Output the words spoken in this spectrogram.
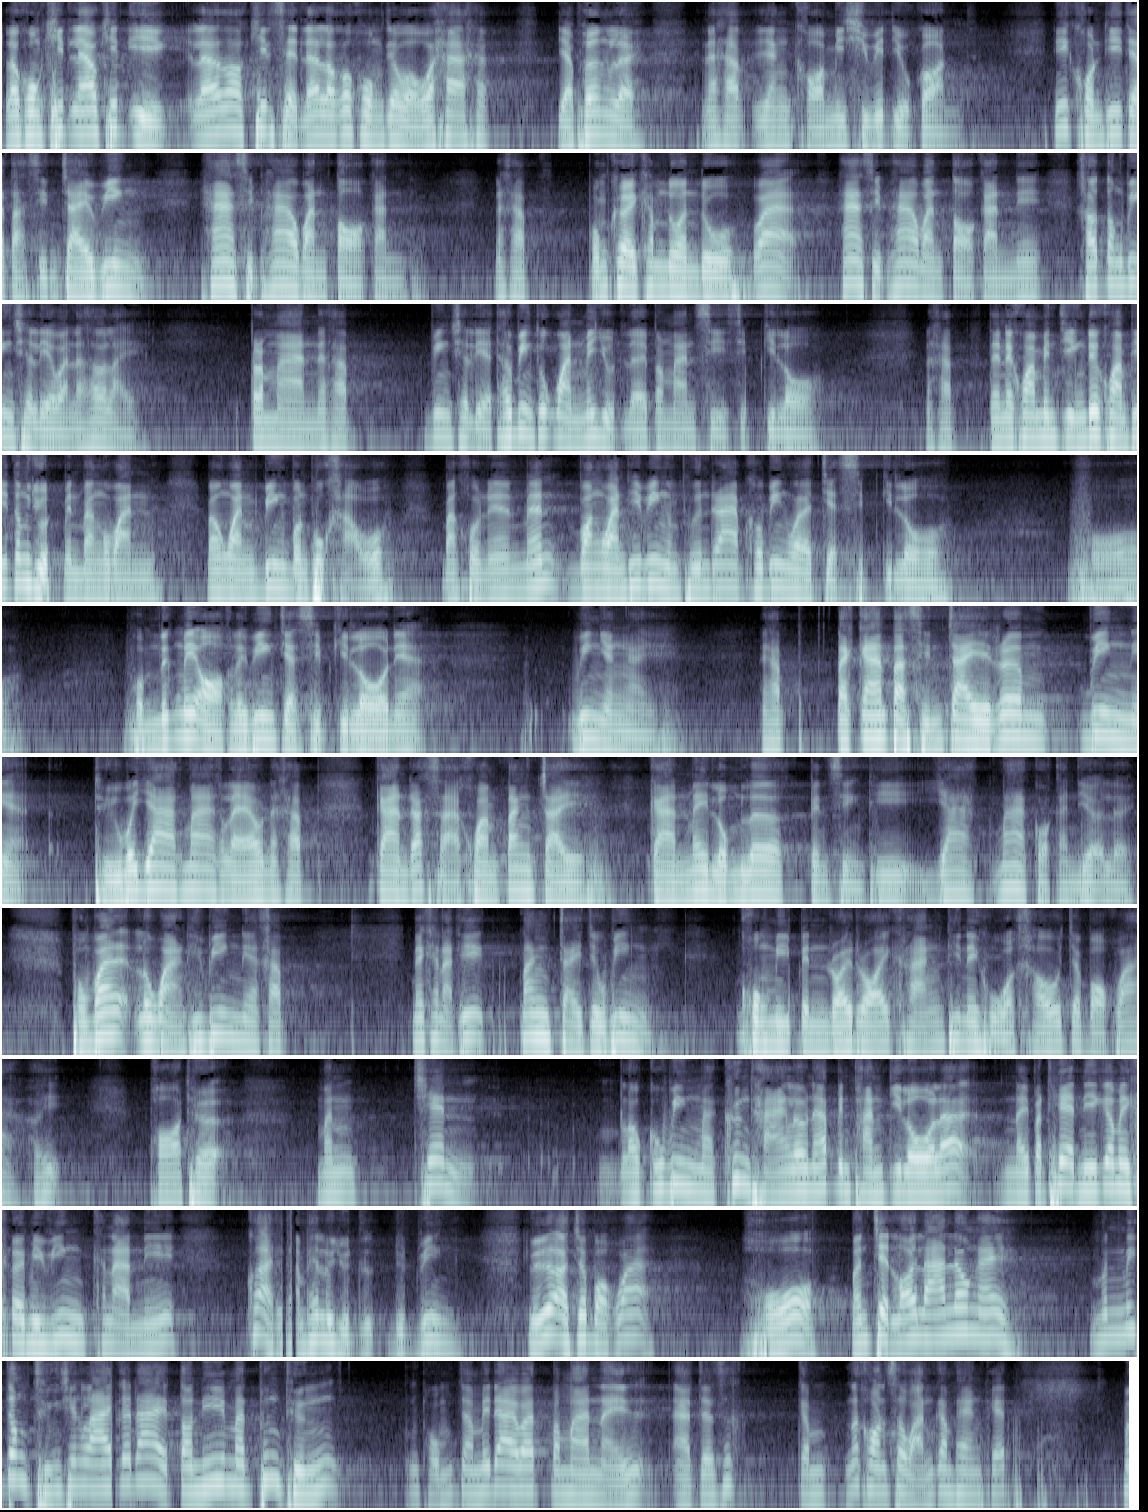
เราคงคิดแล้วคิดอีก แล้วก็คิดเสร็จแล้วเราก็คงจะบอกว่า อย่าเพิ่งเลยนะครับ ยังขอมีชีวิตอยู่ก่อน นี่คนที่จะตัดสินใจวิ่ง 55 วันต่อกันนะครับ ผมเคยคำนวณดูว่า 55 วันต่อกันนี้เขาต้องวิ่งเฉลี่ยวันละเท่าไหร่ ประมาณนะครับ วิ่งเฉลี่ยถ้าวิ่งทุกวันไม่หยุดเลยประมาณ 40 กิโลนะครับแต่ในความเป็นจริงด้วยความที่ต้องหยุดเป็นบางวัน บางวันวิ่งบนภูเขา บางคนนั้นบางวันที่วิ่งบนพื้นราบเขาวิ่งวันละเจ็ดสิบกิโลโหผมนึกไม่ออกเลยวิ่ง 70 กิโลเนี่ยวิ่งยังไงนะครับแต่การตัดสินใจเริ่มวิ่งเนี่ยถือว่ายากมากแล้วนะครับ การรักษาความตั้งใจ การไม่ล้มเลิกเป็นสิ่งที่ยากมากกว่ากันเยอะเลย ผมว่าระหว่างที่วิ่งเนี่ยครับ ในขณะที่ตั้งใจจะวิ่ง คงมีเป็นร้อยร้อยครั้งที่ในหัวเขาจะบอกว่า เฮ้ย พอเถอะมันเช่นเราก็วิ่งมาครึ่งทางแล้วนะ เป็นพันกิโลแล้ว ในประเทศนี้ก็ไม่เคยมีวิ่งขนาดนี้ ก็อาจจะทำให้เราหยุดหยุดวิ่ง หรืออาจจะบอกว่า โห มันเจ็ดร้อยล้านแล้วไง มันไม่ต้องถึงเชียงรายก็ได้ ตอนนี้มันเพิ่งถึง ผมจำไม่ได้ว่าประมาณไหน อาจจะสักนครสวรรค์กำแพงเพชร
